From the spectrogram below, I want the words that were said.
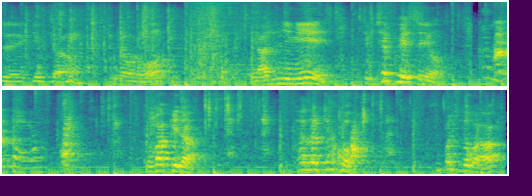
주제 기업장 대표로 아드님이 지금 체포했어요. 도박계장 사설 특허 스포츠 도박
